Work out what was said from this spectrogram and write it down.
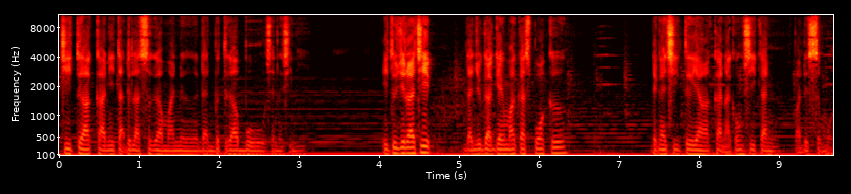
cerita akak ni tak adalah seram mana dan berterabur sana sini. Itu je lah Cip dan juga geng Markas Puaka dengan cerita yang akan nak kongsikan pada semua.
